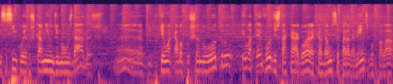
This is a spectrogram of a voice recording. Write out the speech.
esses cinco erros caminham de mãos dadas, né, porque um acaba puxando o outro, eu até vou destacar agora cada um separadamente, vou falar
